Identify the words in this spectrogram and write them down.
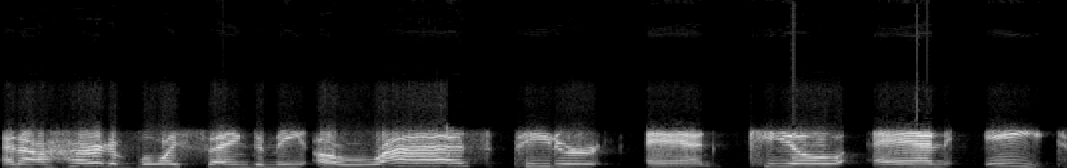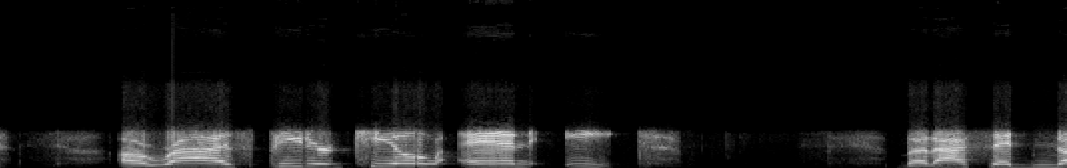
And I heard a voice saying to me, Arise, Peter, and kill and eat. Arise, Peter, kill and eat. But I said, No.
